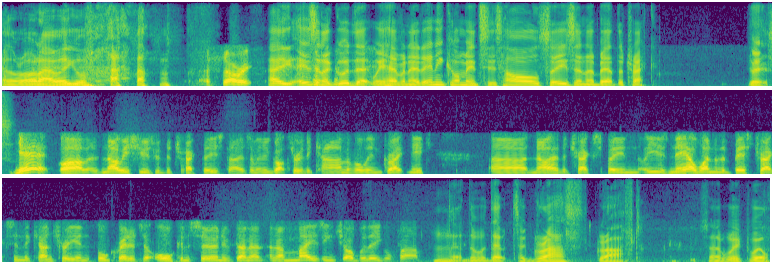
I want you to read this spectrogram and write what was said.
All right, Eagle. Sorry. Hey, isn't it good that we haven't had any comments this whole season about the track? Yes. Yeah, well, there's no issues with the track these days. I mean, we got through the carnival in Great Nick. Uh, no, the track's been. He is now one of the best tracks in the country, and full credit to all concerned who've done an, an amazing job with Eagle Farm. Mm, that- that's a grass graft, so it worked well.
